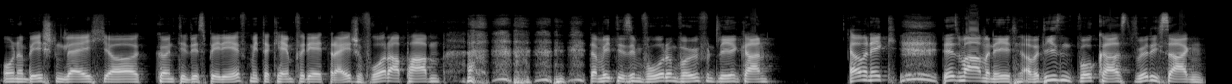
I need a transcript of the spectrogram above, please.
und am besten gleich äh, könnt ihr das PDF mit der Kämpfer Diät 3 schon vorab haben, damit ich es im Forum veröffentlichen kann. Aber Nick, das machen wir nicht. Aber diesen Podcast würde ich sagen,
